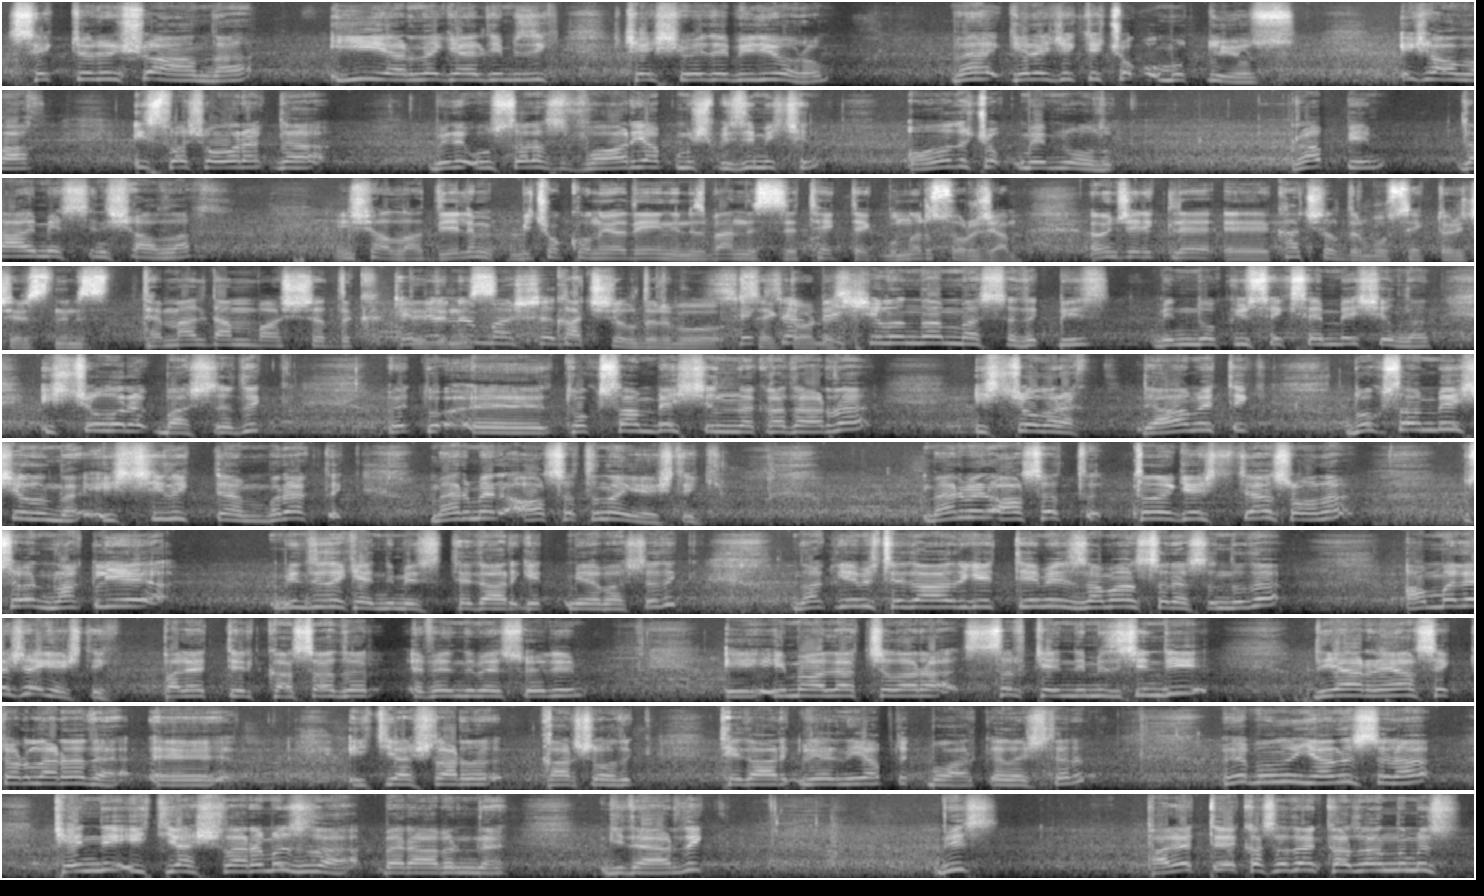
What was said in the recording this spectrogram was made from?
Sektörün şu anda iyi yerine geldiğimizi keşfedebiliyorum. Ve gelecekte çok umutluyuz. İnşallah İsvaç olarak da böyle uluslararası fuar yapmış bizim için. Ona da çok memnun olduk. Rabbim daim etsin inşallah. İnşallah diyelim birçok konuya değindiniz. Ben de size tek tek bunları soracağım. Öncelikle e, kaç yıldır bu sektör içerisindeniz? Temelden başladık Temelden dediniz. başladık. Kaç yıldır bu 85 sektördesiniz? yılından başladık biz. 1985 yılından işçi olarak başladık ve do- e, 95 yılına kadar da işçi olarak devam ettik. 95 yılında işçilikten bıraktık. Mermer alsatına geçtik. Mermer alsatına geçtikten sonra bu sefer nakliye biz de kendimiz tedarik etmeye başladık. Nakliyemiz tedarik ettiğimiz zaman sırasında da ambalaja geçtik. Palettir, kasadır, efendime söyleyeyim e, imalatçılara sırf kendimiz için değil, diğer reel sektörlerde de e, ihtiyaçlarını karşıladık. Tedariklerini yaptık bu arkadaşların. Ve bunun yanı sıra kendi ihtiyaçlarımızla beraberinde giderdik. Biz palette kasadan kazandığımız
